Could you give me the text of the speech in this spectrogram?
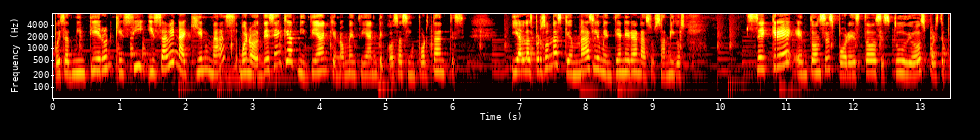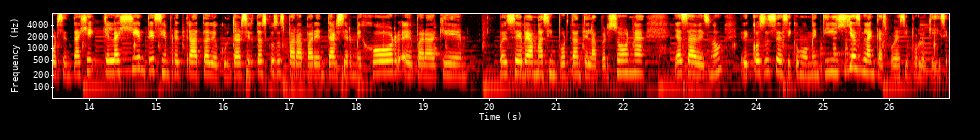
pues admitieron que sí. ¿Y saben a quién más? Bueno, decían que admitían que no mentían de cosas importantes. Y a las personas que más le mentían eran a sus amigos. Se cree entonces por estos estudios, por este porcentaje, que la gente siempre trata de ocultar ciertas cosas para aparentar ser mejor, eh, para que pues se vea más importante la persona, ya sabes, ¿no? De cosas así como mentirijillas blancas, por así por lo que dicen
